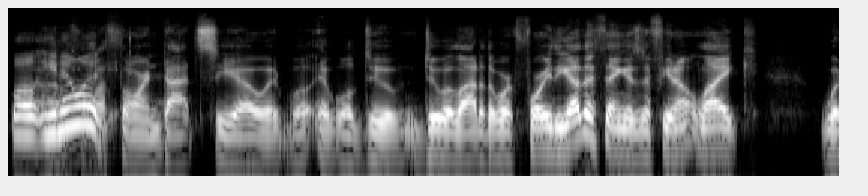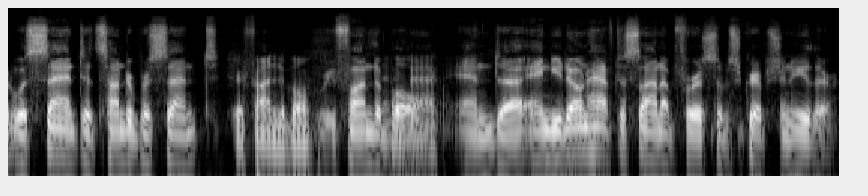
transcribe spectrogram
Well, you know what? Hawthorne.co, it will it will do do a lot of the work for you. The other thing is, if you don't like what was sent, it's hundred percent Refundable. refundable, and uh, and you don't have to sign up for a subscription either.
